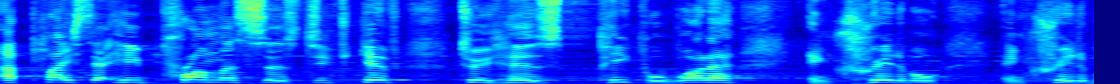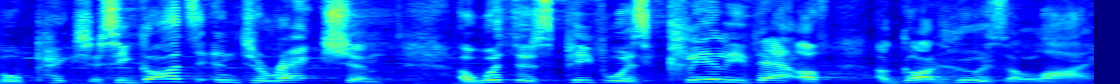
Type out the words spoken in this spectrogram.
a place that he promises to give to his people. What an incredible, incredible picture. See, God's interaction uh, with his people is clearly that of a God who is alive,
